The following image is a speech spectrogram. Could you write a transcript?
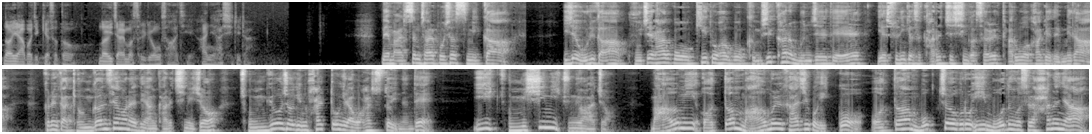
너희 아버지께서도 너희 잘못을 용서하지 아니하시리라. 네, 말씀 잘 보셨습니까? 이제 우리가 구제하고 기도하고 금식하는 문제에 대해 예수님께서 가르치신 것을 다루어 가게 됩니다. 그러니까 경건 생활에 대한 가르침이죠. 종교적인 활동이라고 할 수도 있는데 이 중심이 중요하죠. 마음이 어떤 마음을 가지고 있고 어떠한 목적으로 이 모든 것을 하느냐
